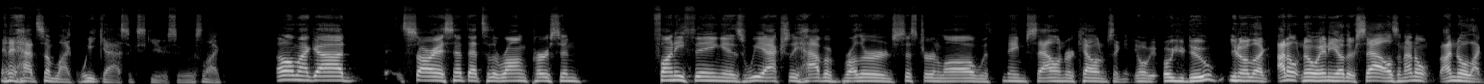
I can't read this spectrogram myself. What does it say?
and it had some like weak ass excuse. It was like, "Oh my god, sorry, I sent that to the wrong person. Funny thing is, we actually have a brother and sister in law with named Sal and Raquel. And I'm thinking, oh, oh, you do? You know, like I don't know any other Sals, and I don't, I know like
